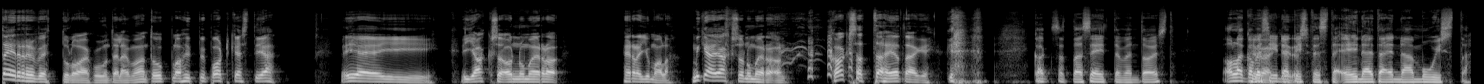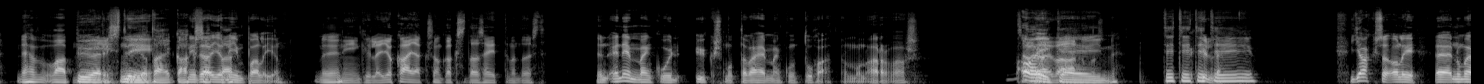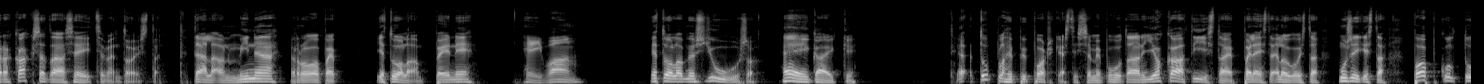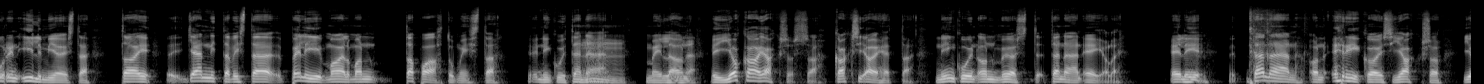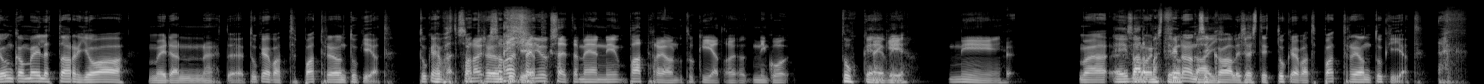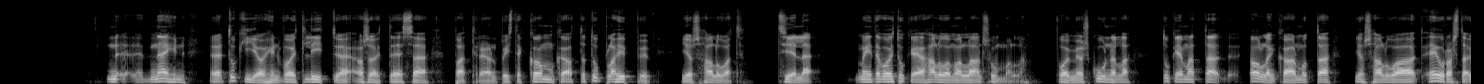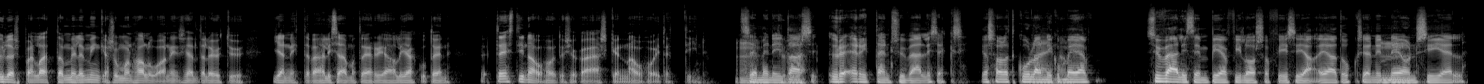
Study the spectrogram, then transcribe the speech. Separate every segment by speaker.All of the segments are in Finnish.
Speaker 1: Tervetuloa kuuntelemaan Tuplahyppy-podcastia. Ei, jakso on numero, herra Jumala, mikä jakso numero on? 200 jotakin.
Speaker 2: 217. Ollaanko
Speaker 1: Hyvä,
Speaker 2: me siinä
Speaker 1: kiitos.
Speaker 2: pisteestä? Ei näitä enää muista. Nehän vaan pyöristyy
Speaker 1: Niin,
Speaker 2: jotain 200.
Speaker 1: niitä on jo niin paljon.
Speaker 2: Niin.
Speaker 3: Niin, kyllä joka jakso on 217.
Speaker 1: On enemmän kuin yksi, mutta vähemmän kuin tuhat on mun arvaus.
Speaker 2: Oikein. Ti, ti, ti, ti.
Speaker 1: Jakso oli äh, numero 217. Täällä on minä, Roope, ja tuolla on Pene,
Speaker 3: Hei vaan.
Speaker 1: ja tuolla on myös Juuso.
Speaker 2: Hei kaikki.
Speaker 1: Ja Tuplahyppy-podcastissa me puhutaan joka tiistai peleistä, elokuvista, musiikista, popkulttuurin ilmiöistä tai jännittävistä pelimaailman tapahtumista, niin kuin tänään.
Speaker 3: Mm,
Speaker 1: Meillä on
Speaker 3: kyllä.
Speaker 1: joka jaksossa kaksi aihetta, niin kuin on myös t- tänään ei ole. Eli mm. tänään on erikoisjakso, jonka meille tarjoaa meidän t- tukevat Patreon-tukijat. Tukevat
Speaker 3: Sano, sanoit
Speaker 1: Patreon-tukijat.
Speaker 3: Jukse, että meidän niin Patreon-tukijat on niin kuin,
Speaker 2: Tuhkevia.
Speaker 3: Teki. niin.
Speaker 1: Mä
Speaker 2: Ei
Speaker 1: sanoin finanssikaalisesti tukevat Patreon-tukijat. Näihin ö, tukijoihin voit liittyä osoitteessa patreon.com kautta tuplahyppy, jos haluat. Siellä meitä voi tukea haluamallaan summalla. Voi myös kuunnella tukematta ollenkaan, mutta jos haluaa eurosta ylöspäin laittaa meille minkä summan haluaa, niin sieltä löytyy jännittävää lisämateriaalia, kuten testinauhoitus, joka äsken nauhoitettiin.
Speaker 2: Se meni
Speaker 3: kyllä.
Speaker 2: taas erittäin syvälliseksi. Jos haluat kuulla
Speaker 3: Näin
Speaker 2: niin kuin
Speaker 3: on.
Speaker 2: meidän syvällisempiä filosofisia ajatuksia, niin mm. ne
Speaker 3: Mm.
Speaker 2: on siellä.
